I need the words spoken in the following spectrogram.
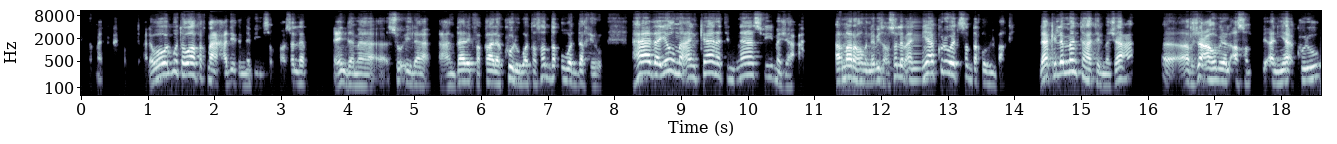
الإمام مالك رحمه الله تعالى وهو المتوافق مع حديث النبي صلى الله عليه وسلم عندما سئل عن ذلك فقال كلوا وتصدقوا وادخروا. هذا يوم أن كانت الناس في مجاعة. أمرهم النبي صلى الله عليه وسلم أن يأكلوا ويتصدقوا بالباقي. لكن لما انتهت المجاعة آه، أرجعهم إلى الأصل بأن يأكلوا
